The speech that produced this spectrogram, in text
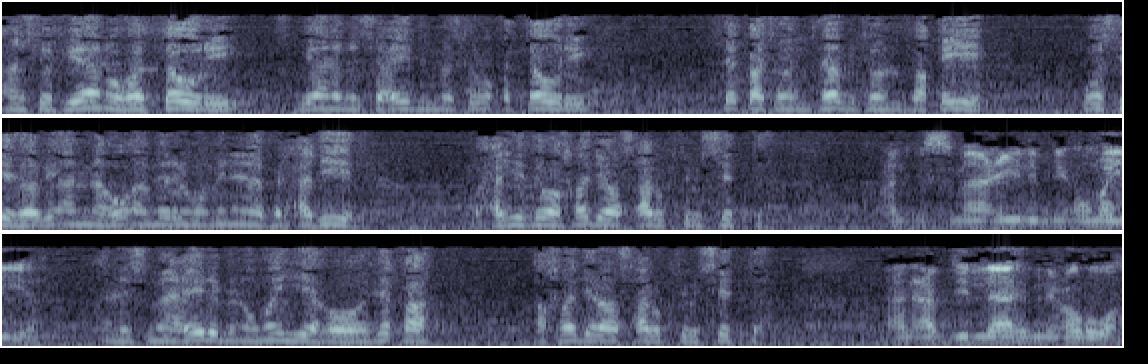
عن سفيان وهو الثوري سفيان بن سعيد المسروق الثوري ثقة ثبت فقيه وصف بأنه أمير المؤمنين في الحديث وحديثه أخرجه أصحاب كتب الستة. عن إسماعيل بن أمية. عن إسماعيل بن أمية وهو ثقة أخرج له أصحاب كتب الستة. عن عبد الله بن عروة.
